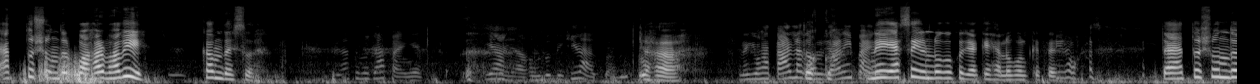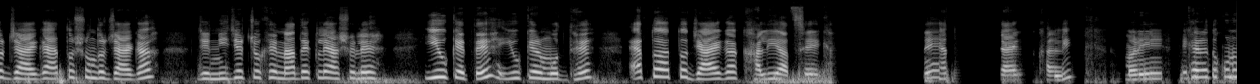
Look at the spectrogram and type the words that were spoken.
এত সুন্দর পাহাড় ভাবি কম দেখছো यहाँ से लोग जा पाएंगे या या हम तो दिख ही रहा था হ্যাঁ लेकिन वहाँ तार लगा तो हम जा नहीं पाएंगे नहीं ऐसे उन लोगों को जाके हेलो बोल के फिर फिर वहाँ से- তা এত সুন্দর জায়গা এত সুন্দর জায়গা যে নিজের চোখে না দেখলে আসলে ইউকেতে ইউকের মধ্যে এত এত জায়গা খালি আছে এখানে এত জায়গা খালি মানে এখানে তো কোনো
